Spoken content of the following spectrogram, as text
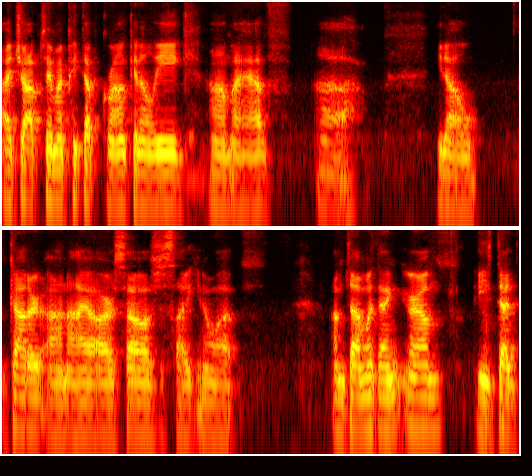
I dropped him. I picked up Gronk in a league. Um, I have, uh, you know, Goedert on IR. So I was just like, you know what, I'm done with Engram. He's dead.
